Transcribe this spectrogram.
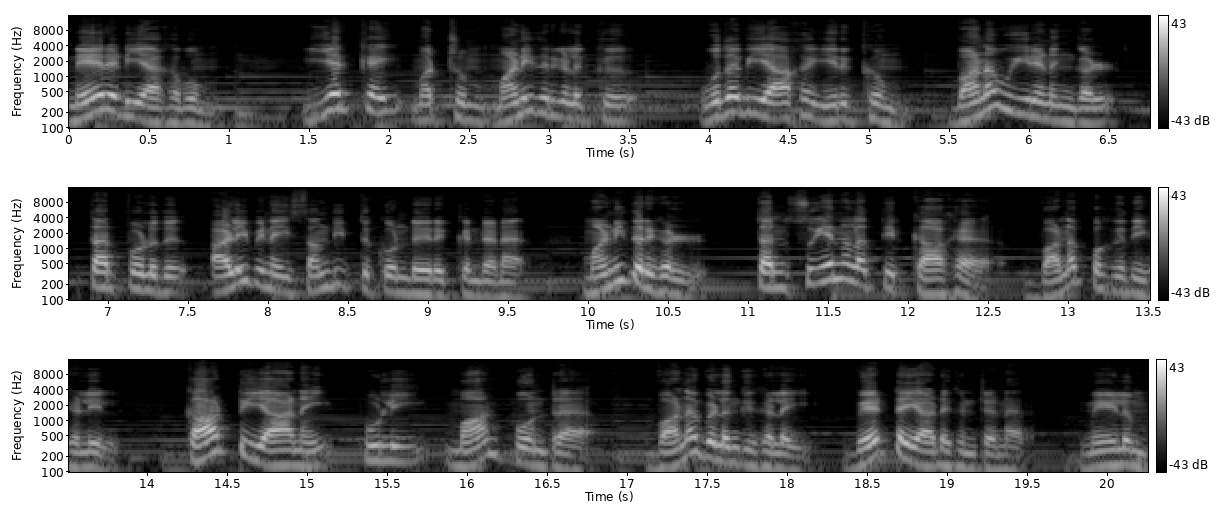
நேரடியாகவும் இயற்கை மற்றும் மனிதர்களுக்கு உதவியாக இருக்கும் வன உயிரினங்கள் தற்பொழுது அழிவினை சந்தித்துக் கொண்டு இருக்கின்றன மனிதர்கள் தன் சுயநலத்திற்காக வனப்பகுதிகளில் காட்டு யானை புலி மான் போன்ற வனவிலங்குகளை வேட்டையாடுகின்றனர். மேலும்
